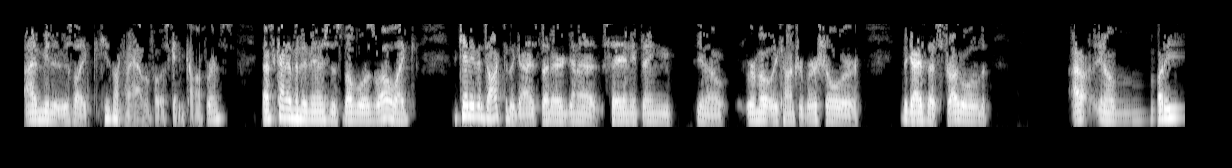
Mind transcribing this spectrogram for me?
I immediately was like, he's not going to have a post game conference that's kind of an advantage of this bubble as well. Like, you can't even talk to the guys that are gonna say anything, you know, remotely controversial or the guys that struggled. I don't, you know, Buddy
